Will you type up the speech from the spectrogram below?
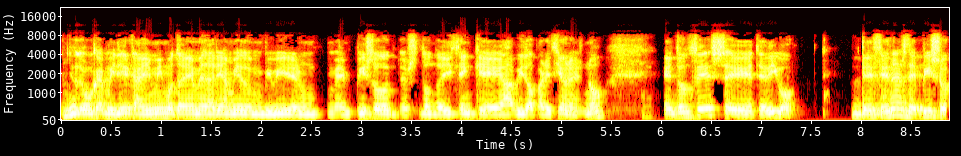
yo tengo que admitir que a mí mismo también me daría miedo en vivir en un en piso donde dicen que ha habido apariciones, ¿no? Entonces, te digo, decenas de pisos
